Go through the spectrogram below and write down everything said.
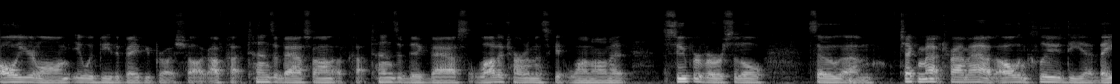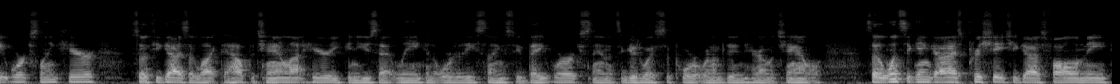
all year long, it would be the baby brush hog. I've caught tons of bass on it. I've caught tons of big bass. A lot of tournaments get one on it. Super versatile. So um, check them out, try them out. I'll include the uh, Baitwrx link here. So if you guys would like to help the channel out here, you can use that link and order these things through Baitwrx, and it's a good way to support what I'm doing here on the channel. So once again, guys, appreciate you guys following me.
